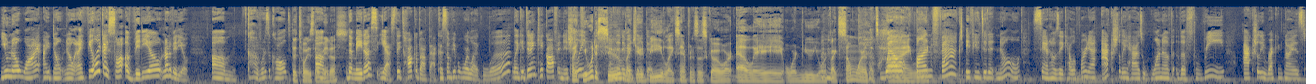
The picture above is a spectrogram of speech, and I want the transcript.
You know why? I don't know. And I feel like I saw a video, not a video. Um, God, what is it called? The toys that Um, made us. That made us? Yes, they talk about that because some people were like, "What?" Like it didn't kick off initially. Like you would assume, like it would did. be like San Francisco or L.A. or New York, like somewhere that's Mm-hmm. Well, highly. fun fact if you didn't know, San Jose, California actually has one of the three actually recognized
